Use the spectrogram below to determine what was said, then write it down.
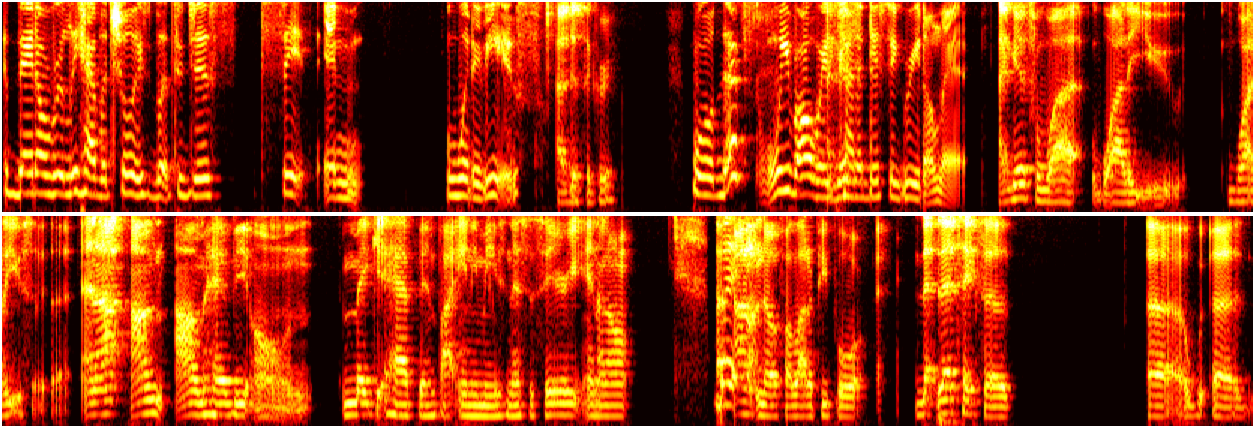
they don't really have a choice but to just sit in what it is. I disagree. Well, that's we've always kind of disagreed on that. I guess why why do you why do you say that? And I I'm I'm heavy on make it happen by any means necessary, and I don't. But- I, I don't know if a lot of people that that takes a a a,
